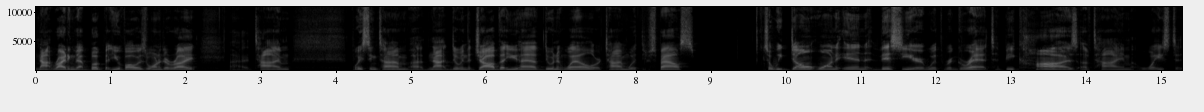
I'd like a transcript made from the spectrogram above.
not writing that book that you've always wanted to write, uh, time wasting time uh, not doing the job that you have, doing it well, or time with your spouse. So we don't want to end this year with regret because of time wasted.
